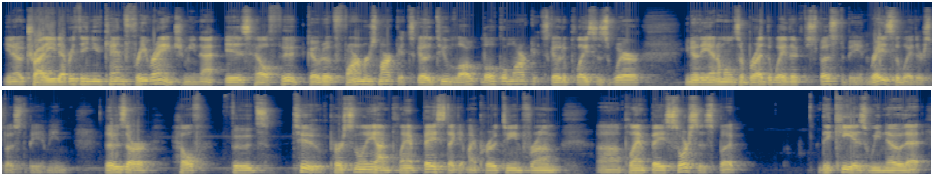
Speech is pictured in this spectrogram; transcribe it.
you know, try to eat everything you can free range. I mean, that is health food. Go to farmers markets, go to lo- local markets, go to places where, you know, the animals are bred the way they're supposed to be and raised the way they're supposed to be. I mean, those are health foods too. Personally, I'm plant based. I get my protein from uh, plant based sources, but the key is we know that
